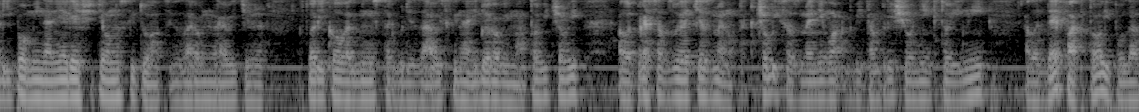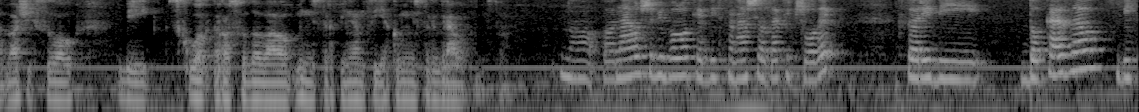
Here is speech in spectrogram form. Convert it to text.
pripomína neriešiteľnú situáciu. Zároveň vravíte, že ktorýkoľvek minister bude závislý na Igorovi Matovičovi, ale presadzujete zmenu. Tak čo by sa zmenilo, ak by tam prišiel niekto iný, ale de facto i podľa vašich slov by skôr rozhodoval minister financí ako minister zdravotníctva? No, najlepšie by bolo, keby sa našiel taký človek, ktorý by dokázal byť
